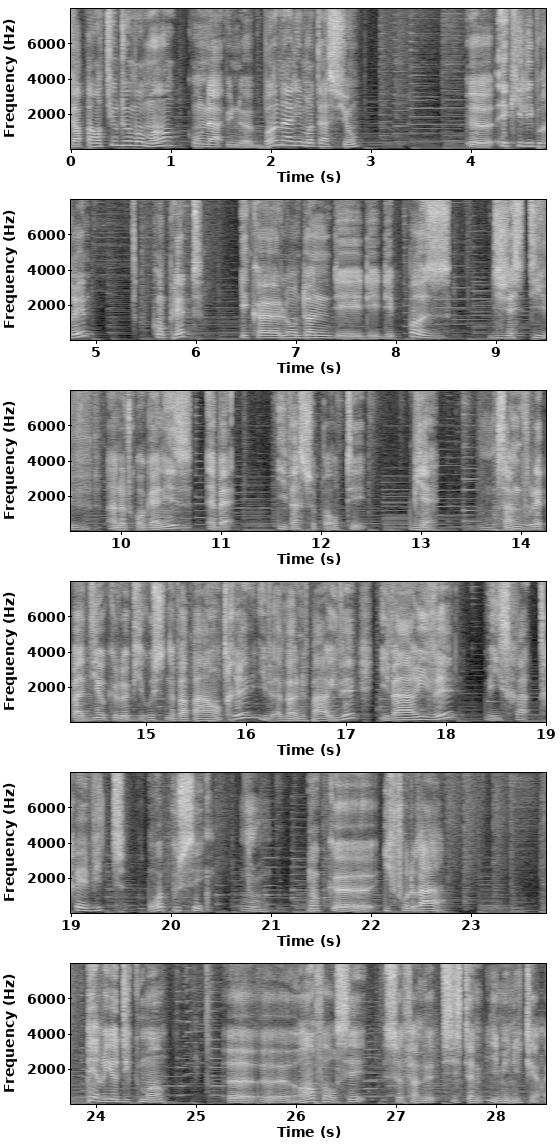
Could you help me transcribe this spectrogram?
qu'à partir du moment qu'on a une bonne alimentation euh, équilibrée, complète, et que l'on donne des, des- des pauses digestives à notre organisme, eh ben, il va se porter bien. Ça ne voudrait pas dire que le virus ne va pas entrer, il va, ne pas arriver. Il va arriver, mais il sera très vite repoussé. Mm. Donc, euh, il faudra périodiquement euh, euh, renforcer ce fameux système immunitaire.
